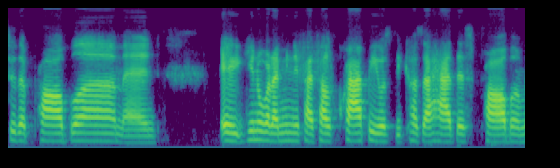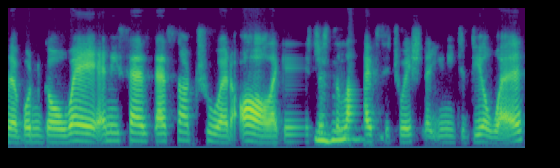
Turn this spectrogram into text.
to the problem and you know what I mean? If I felt crappy, it was because I had this problem that wouldn't go away. And he says that's not true at all. Like it's just mm-hmm. a life situation that you need to deal with.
